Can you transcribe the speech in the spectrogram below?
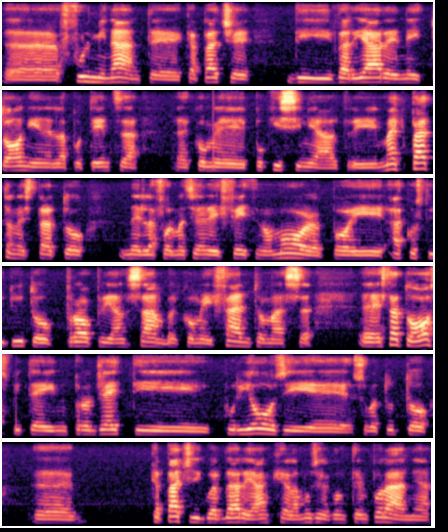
eh, fulminante, capace di variare nei toni e nella potenza eh, come pochissimi altri. Mike Patton è stato nella formazione dei Faith No More, poi ha costituito propri ensemble come i Phantomas, eh, è stato ospite in progetti curiosi e soprattutto eh, capaci di guardare anche alla musica contemporanea.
